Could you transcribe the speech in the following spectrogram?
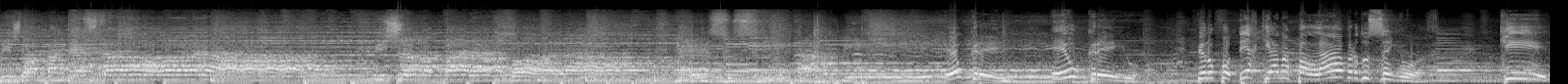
me toca nesta hora, me chama para fora ressuscita-me. Eu creio, eu creio, pelo poder que há na palavra do Senhor, que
